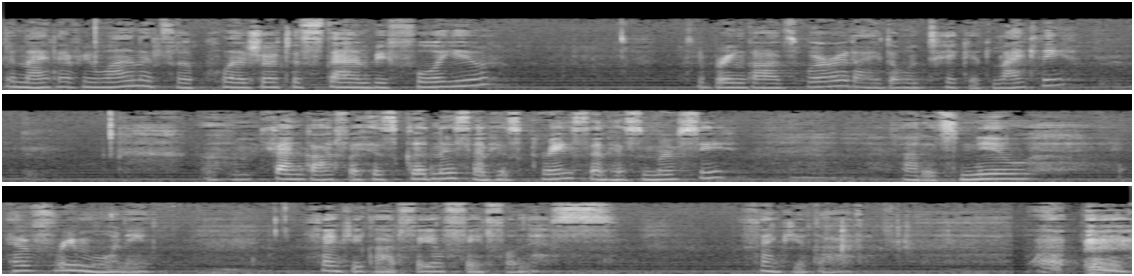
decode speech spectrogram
Good night, everyone. It's a pleasure to stand before you to bring God's word. I don't take it lightly. Um, thank God for His goodness and His grace and His mercy, that it's new every morning. Thank you, God, for your faithfulness. Thank you, God.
